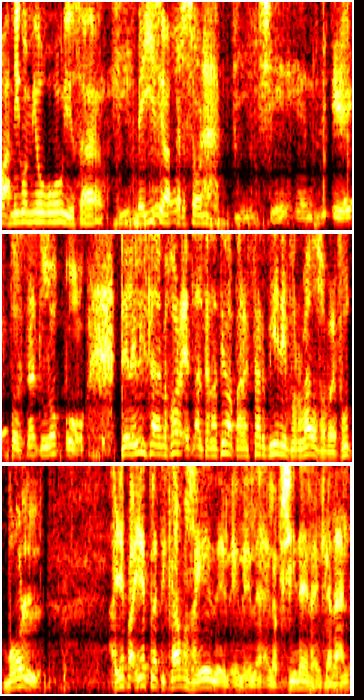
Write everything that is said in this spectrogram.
amigo mío, Hugo, y o sea, bellísima cosa, persona. Pinche Héctor, estás loco. Televisa, la mejor alternativa para estar bien informado sobre fútbol. Ayer, ayer platicábamos ahí en, en- en la, en la oficina, en el canal.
